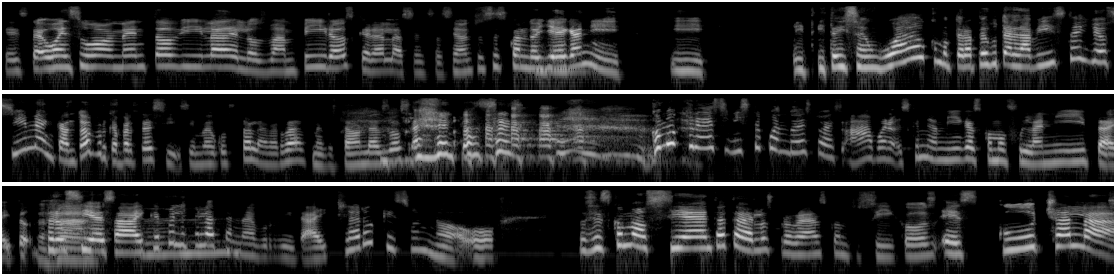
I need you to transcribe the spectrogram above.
este, o en su momento vi la de los vampiros, que era la sensación. Entonces, cuando llegan y, y y, te dicen, wow, como terapeuta, ¿la viste? Y yo sí, me encantó, porque aparte sí, sí me gustó, la verdad, me gustaron las dos. Entonces, ¿cómo crees? ¿Viste cuando esto es? Ah, bueno, es que mi amiga es como fulanita y todo. Pero sí es, ay, qué película tan mm. aburrida. Y claro que eso no. Pues es como siéntate a ver los programas con tus hijos, escucha la,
